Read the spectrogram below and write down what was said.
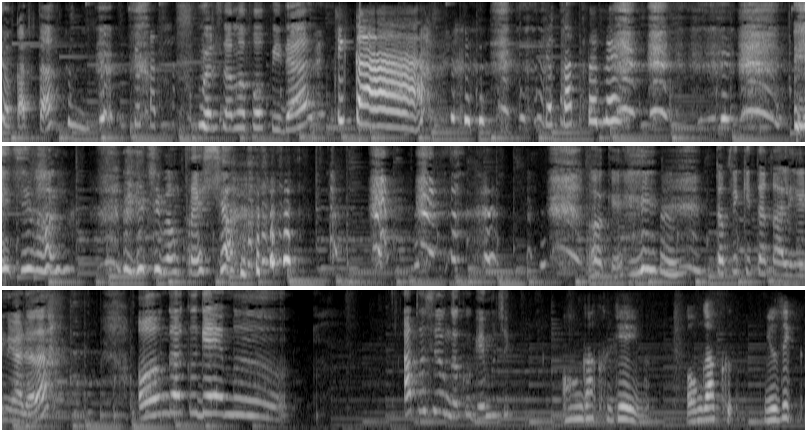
Yuk kata. Bersama Poppy dan Cika. Jakarta deh Ichibang Ichibang pressure Oke. Topik kita kali ini adalah Ongaku game Apa sih ongaku game cik? 音楽ゲーム音楽ミュージック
